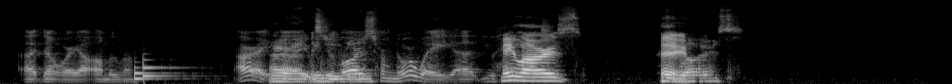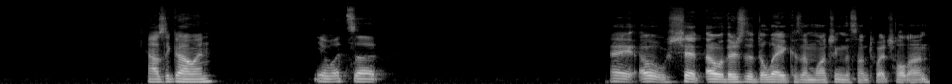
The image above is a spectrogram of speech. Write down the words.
uh, don't worry, I'll, I'll move him. All right, All right uh, Mr. Lars in. from Norway. Uh, you have Hey. Lars. Hey, Hey, Lars. How's it going? Yeah, what's up? Hey, oh shit. Oh, there's a delay because I'm watching this on Twitch. Hold on.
